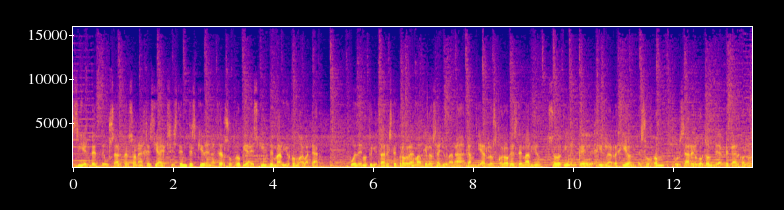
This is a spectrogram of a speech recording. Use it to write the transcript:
si en vez de usar personajes ya existentes quieren hacer su propia skin de Mario como avatar, pueden utilizar este programa que los ayudará a cambiar los colores de Mario, solo tienen que elegir la región de su ROM, pulsar el botón de agregar color,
